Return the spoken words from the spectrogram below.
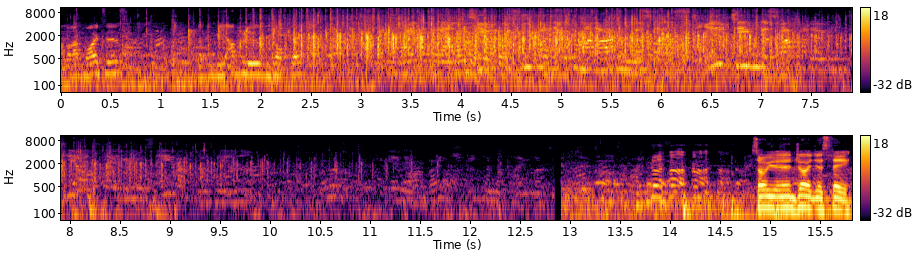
Kamerad Meuthes, können Sie mich ablösen, Top weg? Und hier super die Kameraden, das war das Drill-Team des Wachbataillons hier aus der USE-Wachkaserne. Und wir werden sie später noch einmal So you enjoyed your stay?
